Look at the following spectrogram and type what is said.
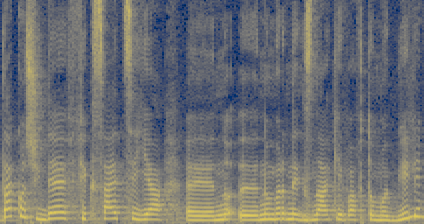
Також йде фіксація е, е, номерних знаків автомобілів.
